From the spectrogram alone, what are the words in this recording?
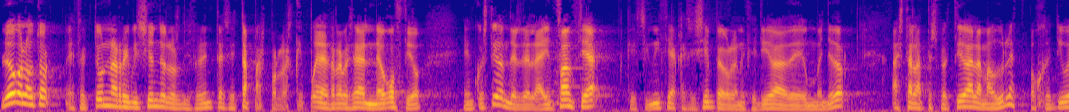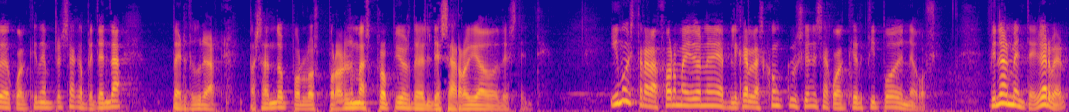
Luego el autor efectuó una revisión de las diferentes etapas por las que puede atravesar el negocio en cuestión desde la infancia, que se inicia casi siempre con la iniciativa de un vendedor, hasta la perspectiva de la madurez, objetivo de cualquier empresa que pretenda perdurar, pasando por los problemas propios del desarrollo adolescente. Y muestra la forma idónea de aplicar las conclusiones a cualquier tipo de negocio. Finalmente, Gerber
